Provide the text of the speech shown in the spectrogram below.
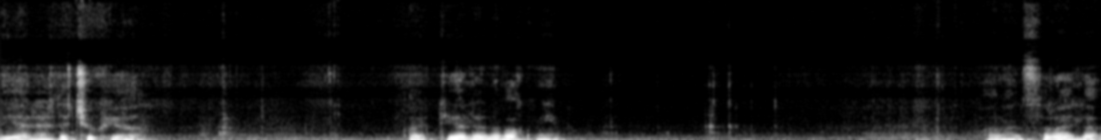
Diğerleri de çıkıyor. Evet diğerlerine bakmayayım. Hemen sırayla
